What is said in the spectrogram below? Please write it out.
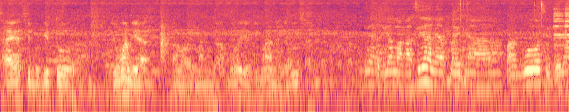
saya sih begitu. Cuman ya kalau emang nggak boleh ya gimana? Nggak bisa. Ya ya makasih ya niat baiknya Pak Agus gitu ya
